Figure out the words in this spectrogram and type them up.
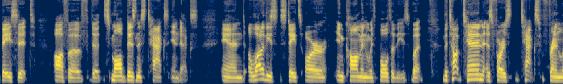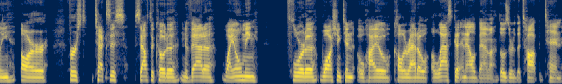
base it off of the small business tax index. And a lot of these states are in common with both of these. But the top 10, as far as tax friendly, are first Texas, South Dakota, Nevada, Wyoming, Florida, Washington, Ohio, Colorado, Alaska, and Alabama. Those are the top 10.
